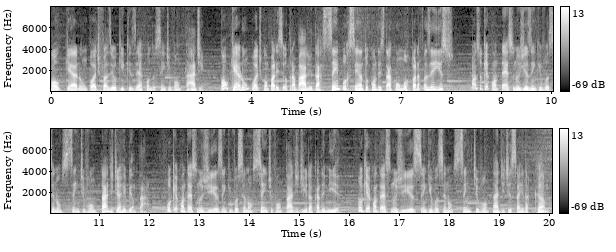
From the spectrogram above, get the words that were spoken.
Qualquer um pode fazer o que quiser quando sente vontade. Qualquer um pode comparecer ao trabalho e dar 100% quando está com humor para fazer isso. Mas o que acontece nos dias em que você não sente vontade de arrebentar? O que acontece nos dias em que você não sente vontade de ir à academia? O que acontece nos dias em que você não sente vontade de sair da cama?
